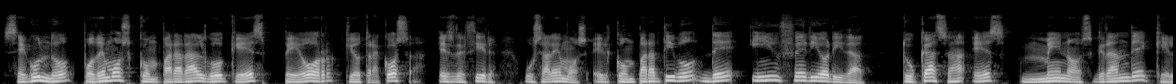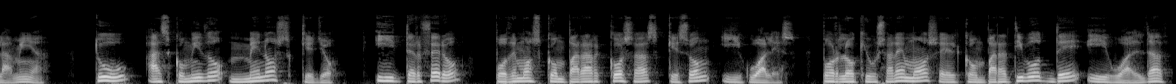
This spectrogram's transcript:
Segundo, podemos comparar algo que es peor que otra cosa, es decir, usaremos el comparativo de inferioridad. Tu casa es menos grande que la mía. Tú has comido menos que yo. Y tercero, podemos comparar cosas que son iguales, por lo que usaremos el comparativo de igualdad.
